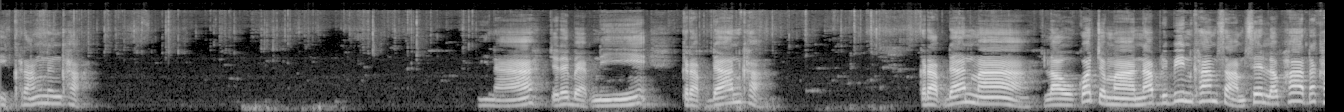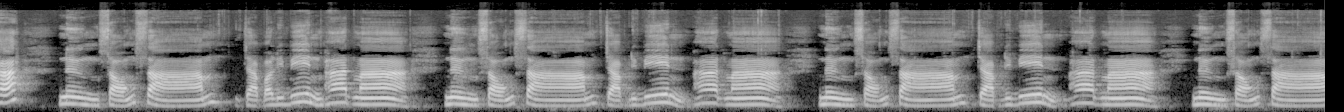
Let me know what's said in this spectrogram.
อีกครั้งหนึ่งค่ะ นี่นะ จะได้แบบนี้ กลับด้านค่ะ กลับด้านมา เราก็จะมานับริบบิ้นข้ามสามเส้นแล้วพาดนะคะหนึ่งสองสามจับเอาริบบิ้นพาดมาหนึ่งสองสามจับริบบิ้นพาดมา หนึ่งสองสามจับริบบิ้นพาดมาหนึ่งสองสาม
